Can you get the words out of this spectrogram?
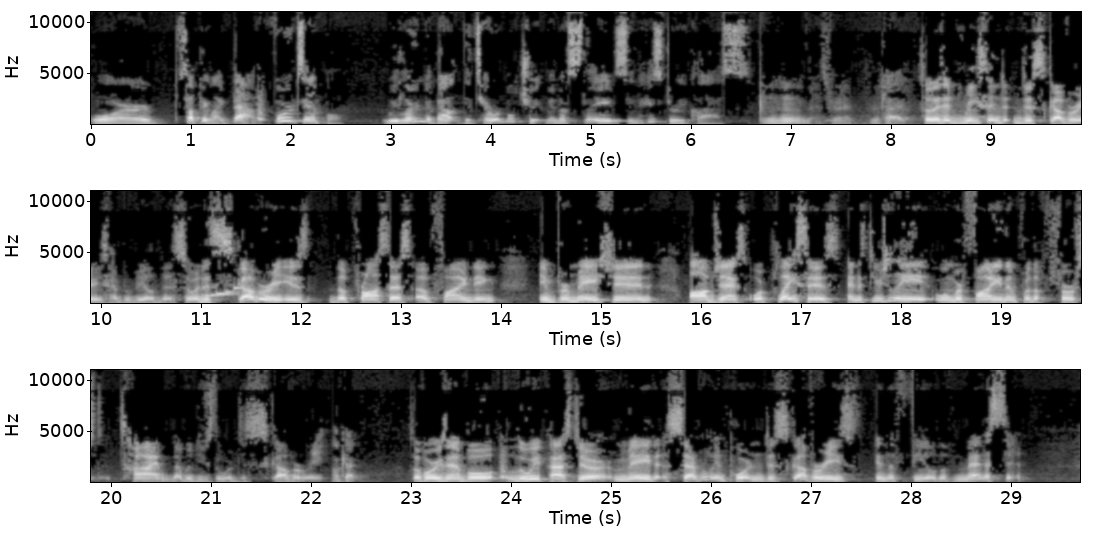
or something like that. For example, we learned about the terrible treatment of slaves in history class. Mm-hmm, that's right. Okay. So they said recent discoveries have revealed this. So a discovery is the process of finding information, objects, or places, and it's usually when we're finding them for the first time that we'd use the word discovery. Okay. So, for example, Louis Pasteur made several important discoveries in the field of medicine.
